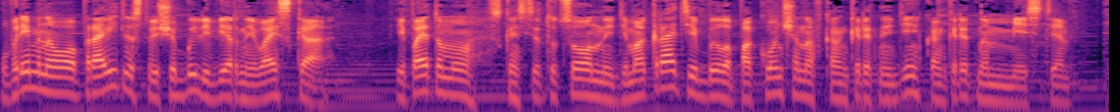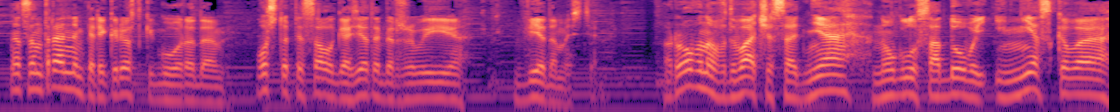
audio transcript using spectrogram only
У Временного правительства еще были верные войска, и поэтому с конституционной демократией было покончено в конкретный день в конкретном месте, на центральном перекрестке города. Вот что писала газета «Биржевые ведомости». Ровно в 2 часа дня на углу Садовой и Невского,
